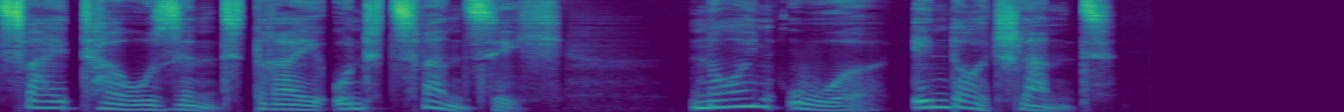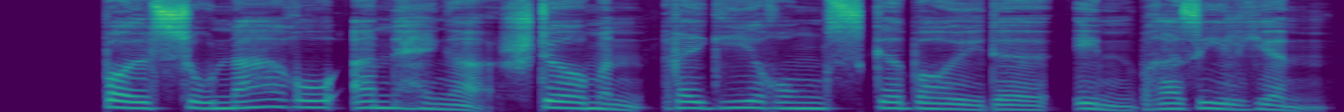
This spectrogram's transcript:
2023, 9 Uhr in Deutschland. Bolsonaro-Anhänger stürmen Regierungsgebäude in Brasilien.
